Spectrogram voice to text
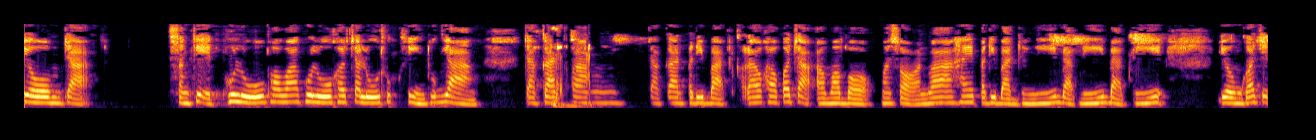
โยมจะสังเกตผู้รู้ เพราะว่าผู้รู้เขาจะรู้ทุกสิ่งทุกอย่าง จากการฟังจากการปฏิบัติแล้วเขาก็จะเอามาบอกมาสอนว่าให้ปฏิบัติอย่างนี้แบบนี้แบบนี้ โยมก็จะ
